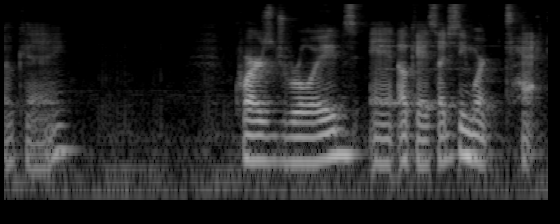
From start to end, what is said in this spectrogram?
Okay. Requires droids and okay, so I just need more tech.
